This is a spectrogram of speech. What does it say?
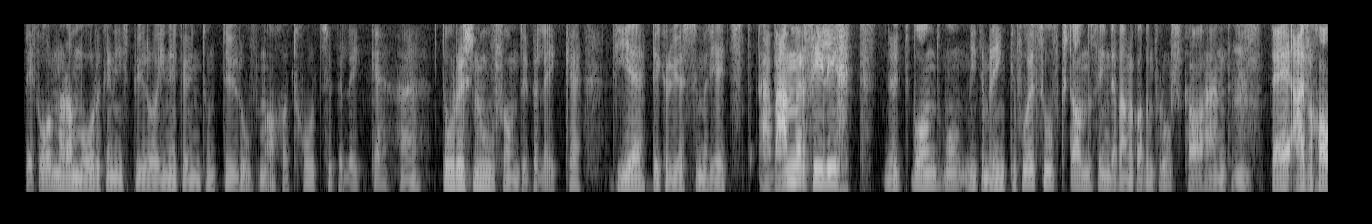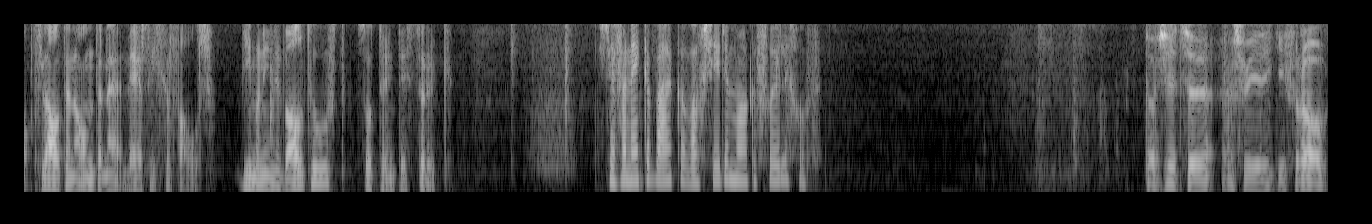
bevor wir am Morgen ins Büro reingehen und die Tür aufmachen, kurz überlegen, äh, durchschnaufen und überlegen, wie begrüßen wir jetzt, auch wenn wir vielleicht nicht mit dem linken Fuß aufgestanden sind, auch wenn wir gerade einen Frosch haben, mhm. den einfach abzuladen, den anderen wäre sicher falsch. Wie man in den Wald haust, so tönt es zurück. Stefan Eggenberger, wachst du jeden Morgen fröhlich auf? Das ist jetzt eine, schwierige Frage.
